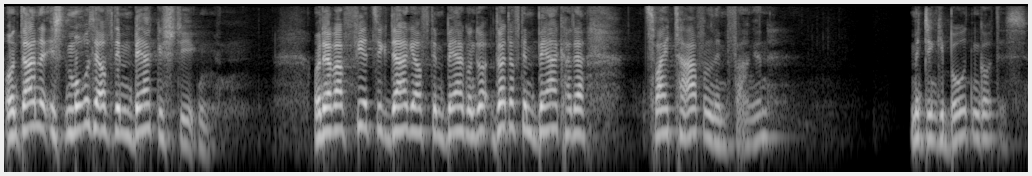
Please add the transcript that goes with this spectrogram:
Und dann ist Mose auf den Berg gestiegen. Und er war 40 Tage auf dem Berg. Und dort auf dem Berg hat er zwei Tafeln empfangen mit den Geboten Gottes.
